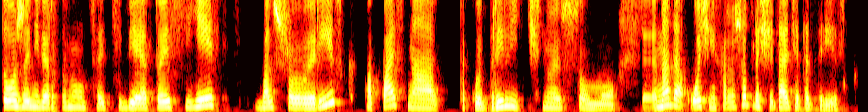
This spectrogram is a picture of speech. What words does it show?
тоже не вернутся тебе. То есть есть большой риск попасть на такую приличную сумму. Надо очень хорошо просчитать этот риск.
